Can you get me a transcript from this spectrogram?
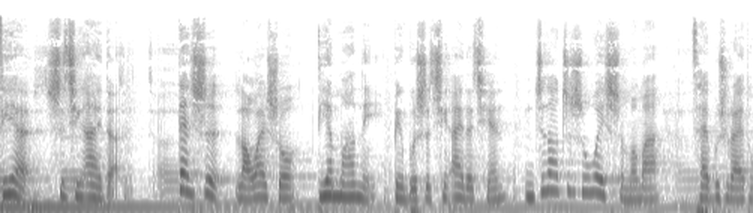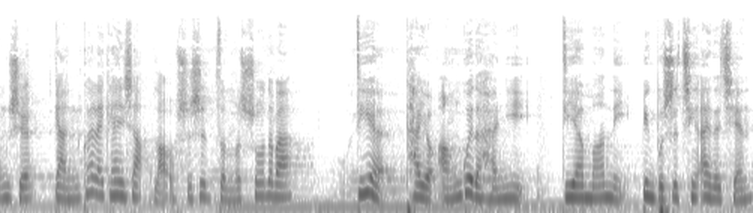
Dear 是亲爱的，但是老外说 Dear money 并不是亲爱的钱，你知道这是为什么吗？猜不出来，同学赶快来看一下老师是怎么说的吧。Dear 它有昂贵的含义，Dear money 并不是亲爱的钱，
